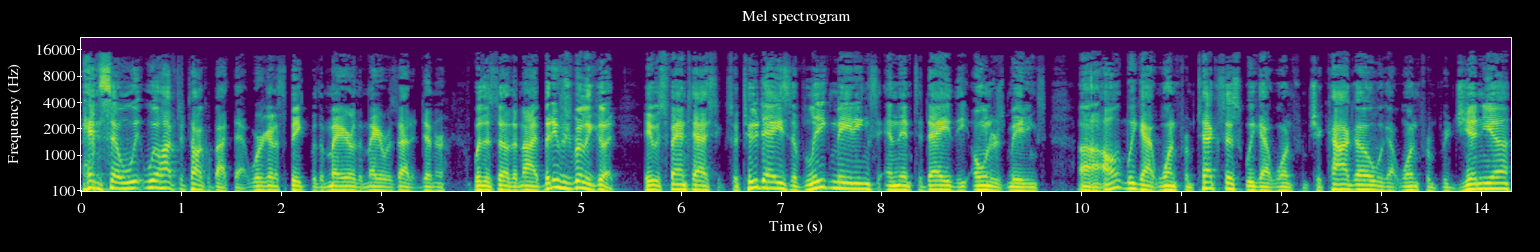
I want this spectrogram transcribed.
and so we, we'll have to talk about that. We're going to speak with the mayor. The mayor was out at dinner with us the other night, but it was really good. It was fantastic. So two days of league meetings, and then today the owners meetings. Uh, all, we got one from Texas, we got one from Chicago, we got one from Virginia.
